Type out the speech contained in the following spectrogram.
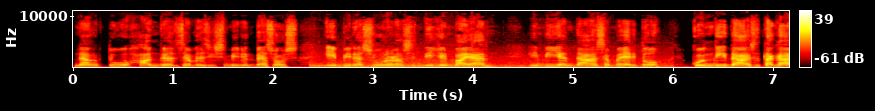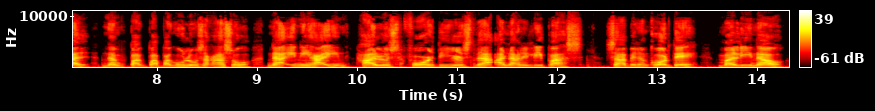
ng 276 million pesos ibinasura ng Sindigan Bayan. Hindi yan dahil sa merito, kundi dahil sa tagal ng pagpapagulong sa kaso na inihain halos 40 years na ang nakalilipas. Sabi ng korte, malinaw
